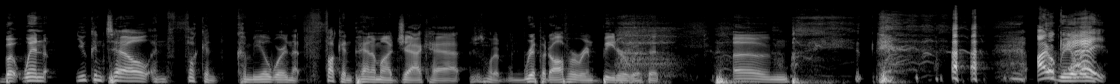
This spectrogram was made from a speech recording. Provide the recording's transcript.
But when you can tell, and fucking Camille wearing that fucking Panama Jack hat, I just want to rip it off her and beat her with it. Um, I Okay. really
